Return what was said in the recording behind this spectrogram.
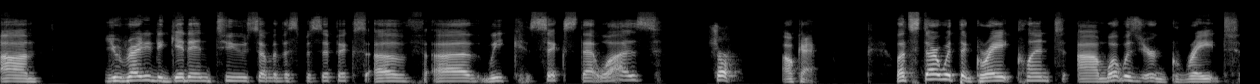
Um, you ready to get into some of the specifics of uh week six that was? Sure. Okay. Let's start with the great Clint. Um, what was your great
